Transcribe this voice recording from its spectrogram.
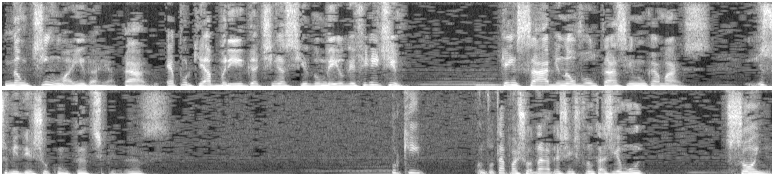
não tinham ainda reatado, é porque a briga tinha sido meio definitivo. Quem sabe não voltassem nunca mais. Isso me deixou com tanta esperança. Porque quando está apaixonado, a gente fantasia muito, sonha,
